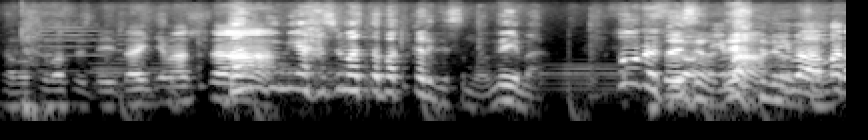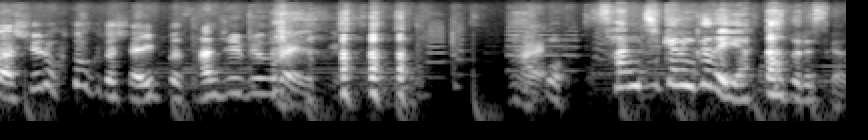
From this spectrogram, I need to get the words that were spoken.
楽しませていただきました。番組が始まったばっかりですもんね今そうですよ。ね今今まだ収録トークとしては1分30秒ぐらいですよ。はいも。う3時間くらいやった後ですか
